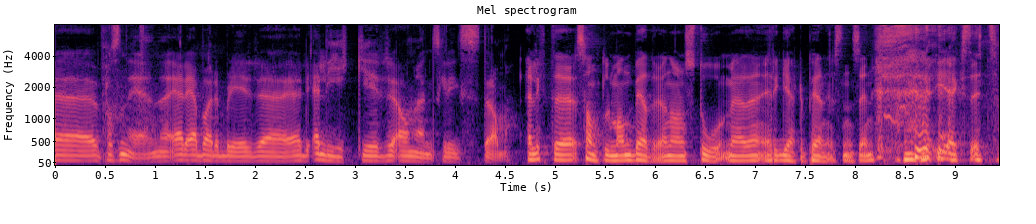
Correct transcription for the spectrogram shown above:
eh, fascinerende. Jeg, jeg bare blir eh, jeg, jeg liker annen verdenskrigsdrama. Jeg likte Santelmann bedre når han sto med den erigerte penisen sin i Exit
